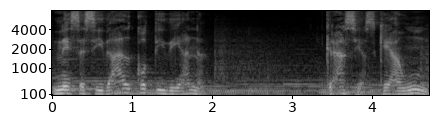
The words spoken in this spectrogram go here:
necesidad cotidiana. Gracias que aún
